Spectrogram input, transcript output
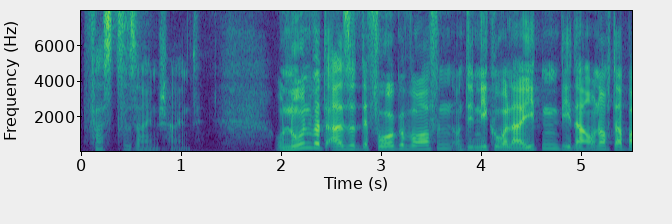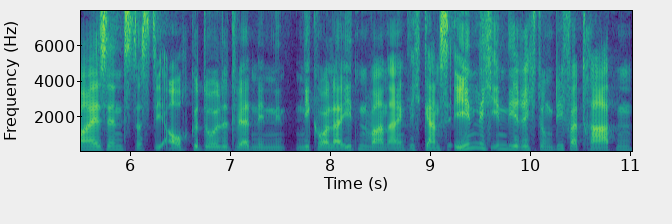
fast zu sein scheint. Und nun wird also vorgeworfen, und die Nikolaiten, die da auch noch dabei sind, dass die auch geduldet werden. Die Nikolaiten waren eigentlich ganz ähnlich in die Richtung, die vertraten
